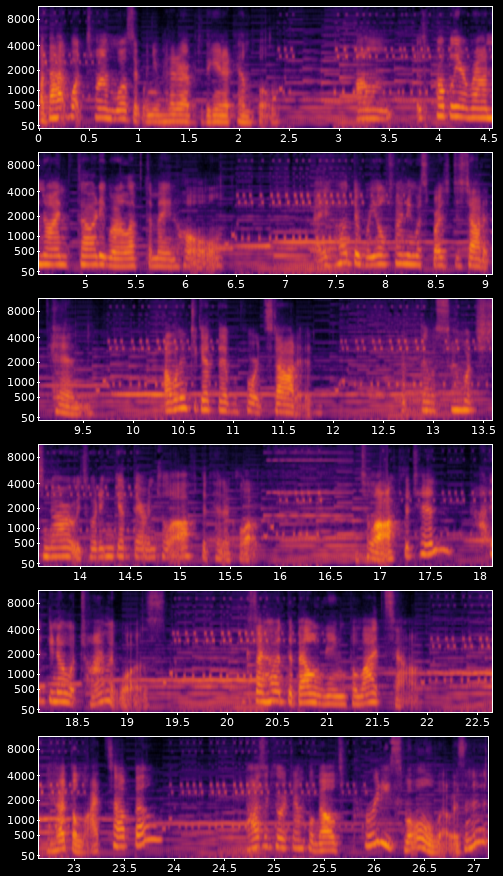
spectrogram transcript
About what time was it when you headed over to the Inner Temple? Um, it was probably around 9.30 when I left the main hall. I heard the real training was supposed to start at 10. I wanted to get there before it started. But there was so much snow, so I didn't get there until after 10 o'clock. Until after 10? How did you know what time it was? Because I heard the bell ringing for lights out. You heard the lights out bell? The Hazakura Temple bell's pretty small though, isn't it?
